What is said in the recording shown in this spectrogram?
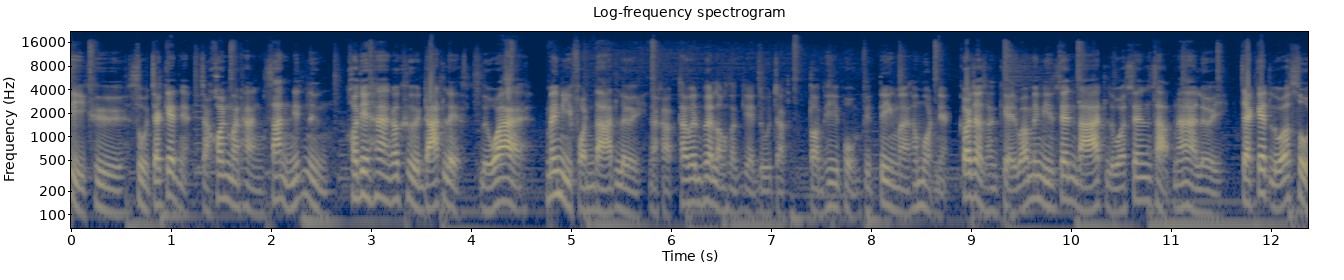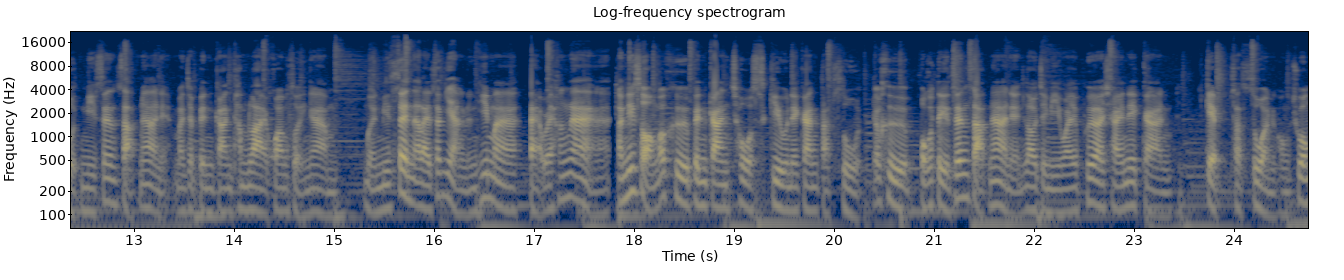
สี่4 คือสูตรแจ็คเก็ตเนี่ยจะค่อนมาทางสั้นนิดนึง ข้อที่ 5 ก็คือ dartless หรือว่าไม่มีฟอนต์ดาร์ตเลยนะครับ ถ้าเพื่อนๆลองสังเกตดูจากตอนที่ผมฟิตติ้งมาทั้งหมดเนี่ย ก็จะสังเกตว่าไม่มีเส้นดาร์ตหรือว่าเส้นสาบหน้าเลย จ็คเก็ตหรือว่าสูตรมีเส้นสาบหน้าเนี่ยมันจะเป็นการทำลายความสวยงาม เหมือนมีเส้นอะไรสักอย่างหนึ่งที่มาแปะไว้ข้างหน้าอันที่ 2 ก็คือเป็นการโชว์สกิลในการตัดสูตรก็คือปกติเส้นสาบหน้าเนี่ยเราจะมีไว้เพื่อใช้ในการเก็บสัดส่วนของช่วง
